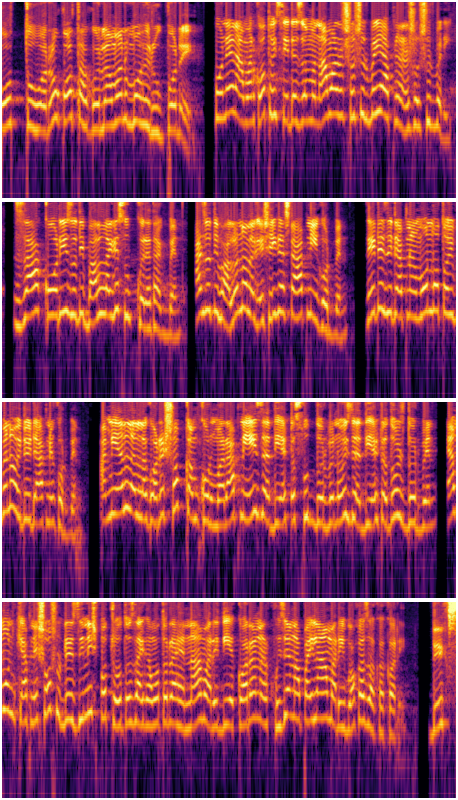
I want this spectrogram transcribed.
কত বড় কথা কইলো আমার মোহের উপরে। শোনেন আমার হয়েছে এটা যেমন আমার শ্বশুর বাড়ি আপনার শ্বশুর বাড়ি যা করি যদি ভালো লাগে চুপ করে থাকবেন। আর যদি ভালো না লাগে সেই কাজটা আপনি করবেন। যেটা যেটা আপনার মন মতো হইবে না ওইটা আপনি করবেন। আমি আল্লাহ আল্লাহ করে সব কাম করব আর আপনি এই যা দিয়ে একটা সুদ ধরবেন ওই যা দিয়ে একটা দোষ ধরবেন। এমনকি আপনি শ্বশুরের জিনিসপত্র তো জায়গা মতো রাখেন না আমারই দিয়ে করেন আর খুঁজে না পাইলে আমারই বকাঝকা করে। দেখছ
